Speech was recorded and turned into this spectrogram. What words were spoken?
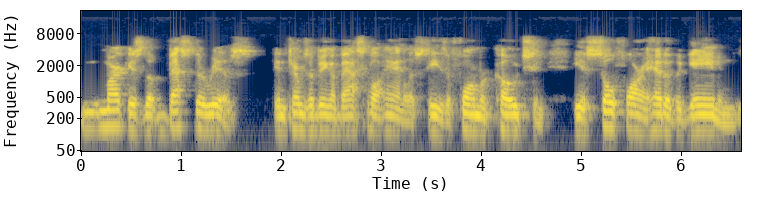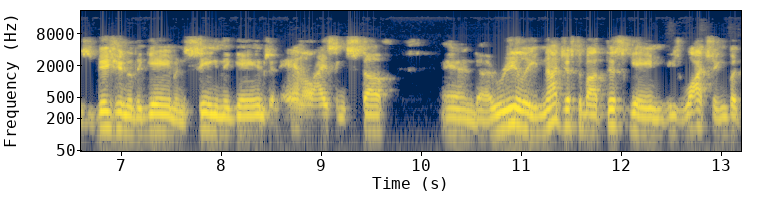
Mark is the best there is in terms of being a basketball analyst. He's a former coach and he is so far ahead of the game and his vision of the game and seeing the games and analyzing stuff and uh, really not just about this game he's watching, but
